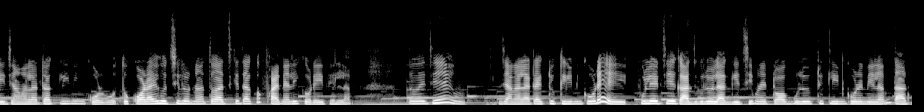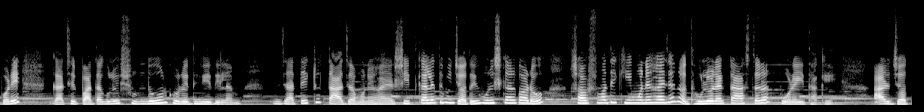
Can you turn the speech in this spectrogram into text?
এই জানালাটা ক্লিনিং করব, তো করাই হচ্ছিল না, তো আজকে দেখো ফাইনালি করেই ফেললাম। তো এই যে জানালাটা একটু ক্লিন করে ফুলের যে গাছগুলো লাগিয়েছি মানে টবগুলো একটু ক্লিন করে নিলাম, তারপরে গাছের পাতাগুলো সুন্দর করে ধুয়ে দিলাম, যাতে একটু তাজা মনে হয়। আর শীতকালে তুমি যতই পরিষ্কার করো সবসময়তে কী মনে হয় জানো? ধুলোর একটা আস্তরণ পড়েই থাকে। আর যত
